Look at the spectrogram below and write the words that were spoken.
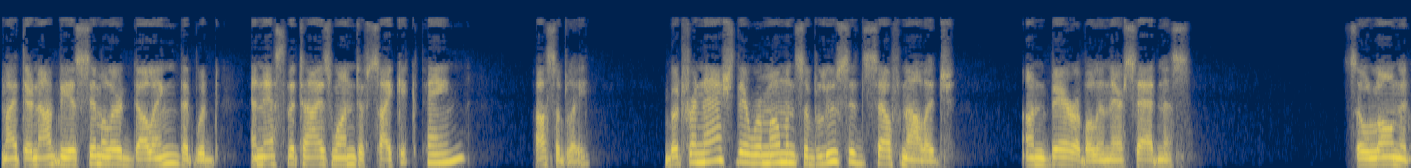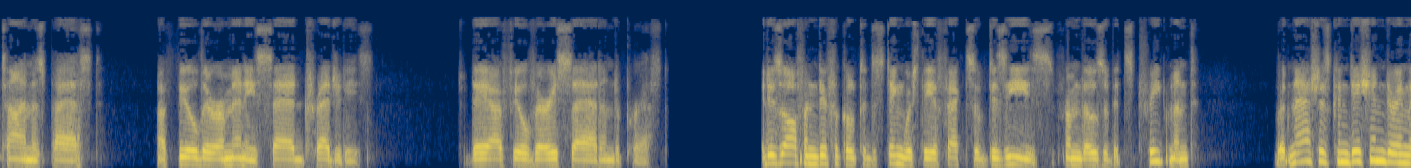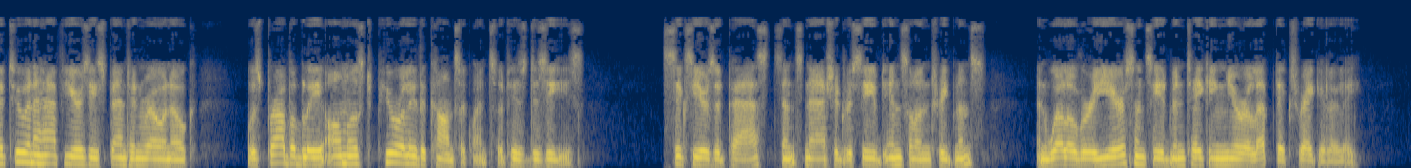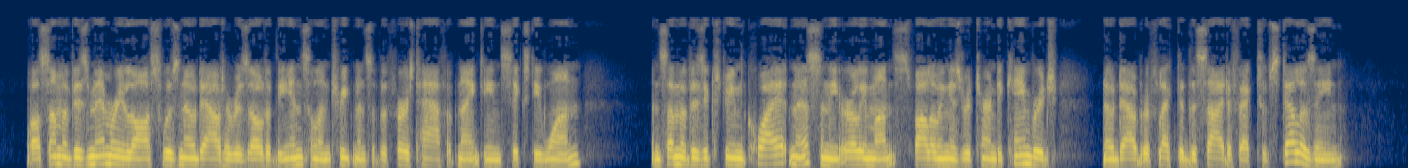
Might there not be a similar dulling that would anesthetize one to psychic pain? Possibly. But for Nash there were moments of lucid self-knowledge, unbearable in their sadness. So long a time has passed. I feel there are many sad tragedies. Today I feel very sad and depressed. It is often difficult to distinguish the effects of disease from those of its treatment, but Nash's condition during the two and a half years he spent in Roanoke was probably almost purely the consequence of his disease. Six years had passed since Nash had received insulin treatments, and well over a year since he had been taking neuroleptics regularly. While some of his memory loss was no doubt a result of the insulin treatments of the first half of 1961, and some of his extreme quietness in the early months following his return to Cambridge no doubt reflected the side effects of stelazine.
